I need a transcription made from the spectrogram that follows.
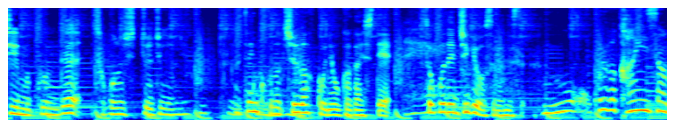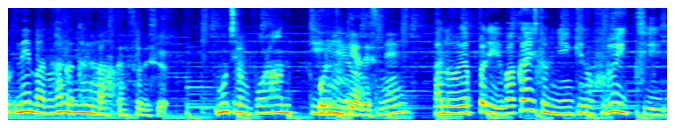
チーム組んでそこの出張授業に行く全国の中学校にお伺いしてそこで授業をするんです。これは会員さんメンバーの会中から。そうです。もちろんボランティアボランティアですね。あのやっぱり若い人に人気の古市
